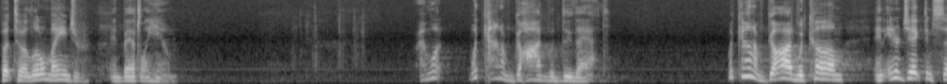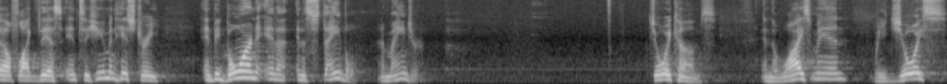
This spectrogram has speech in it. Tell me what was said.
but to a little manger in Bethlehem. And what, what kind of God would do that? What kind of God would come and interject himself like this into human history and be born in a, in a stable, in a manger? Joy comes, and the wise men rejoice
